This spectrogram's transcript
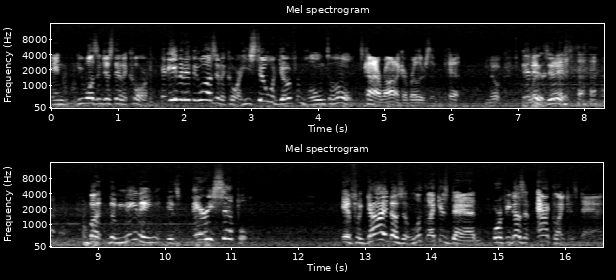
and he wasn't just in a car. And even if he was in a car, he still would go from home to home. It's kind of ironic our brother's a pet milk. It is, it is. But the meaning is very simple. If a guy doesn't look like his dad, or if he doesn't act like his dad,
